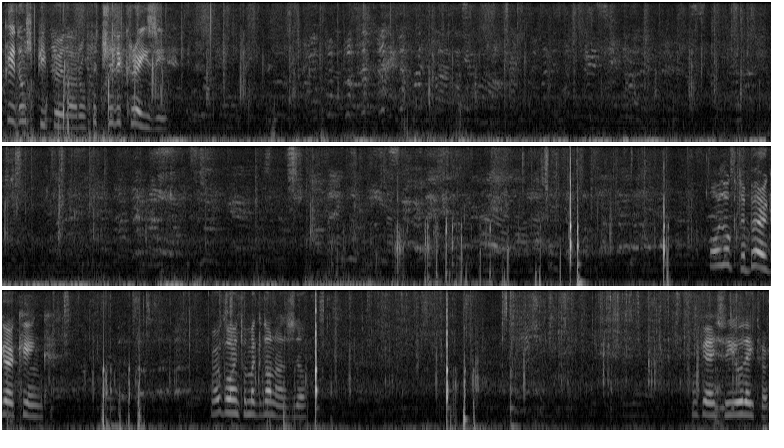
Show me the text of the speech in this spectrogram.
Okay, those people are officially crazy. Oh look, the Burger King. We're going to McDonald's though. Okay, see you later.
